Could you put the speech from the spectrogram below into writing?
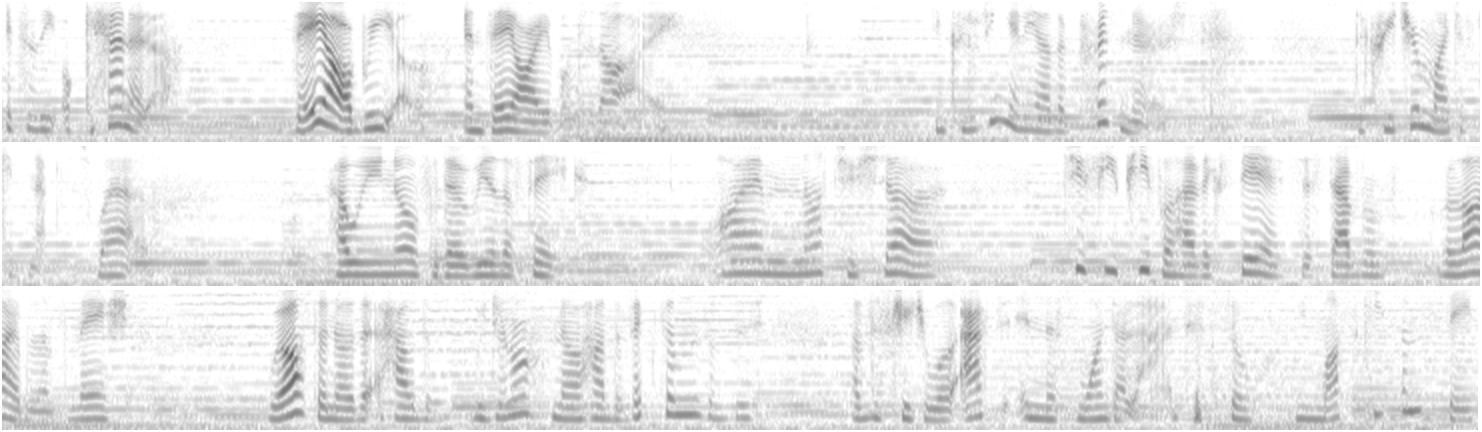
Italy, or Canada. They are real, and they are able to die. Including any other prisoners. The creature might have kidnapped as well. How will you know if they're real or fake? I'm not too sure. Too few people have experienced this to have reliable information. We also know that how the we do not know how the victims of this of this creature will act in this wonderland, so we must keep them safe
